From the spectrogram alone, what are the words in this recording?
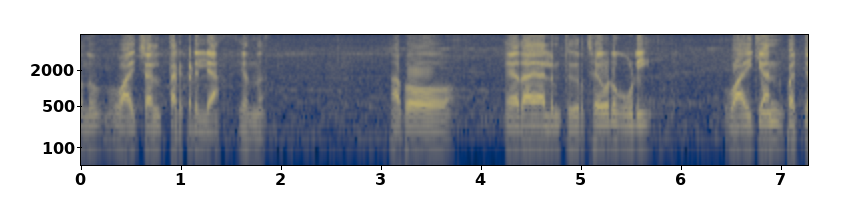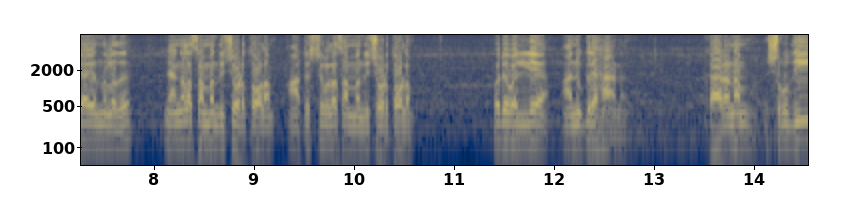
ഒന്ന് വായിച്ചാൽ തരക്കടില്ല എന്ന്. അപ്പോൾ ഏതായാലും തീർത്ഥയോടുകൂടി വായിക്കാൻ പറ്റുക എന്നുള്ളത് ഞങ്ങളെ സംബന്ധിച്ചിടത്തോളം ആർട്ടിസ്റ്റുകളെ സംബന്ധിച്ചിടത്തോളം ഒരു വലിയ അനുഗ്രഹമാണ്. കാരണം ശ്രുതി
